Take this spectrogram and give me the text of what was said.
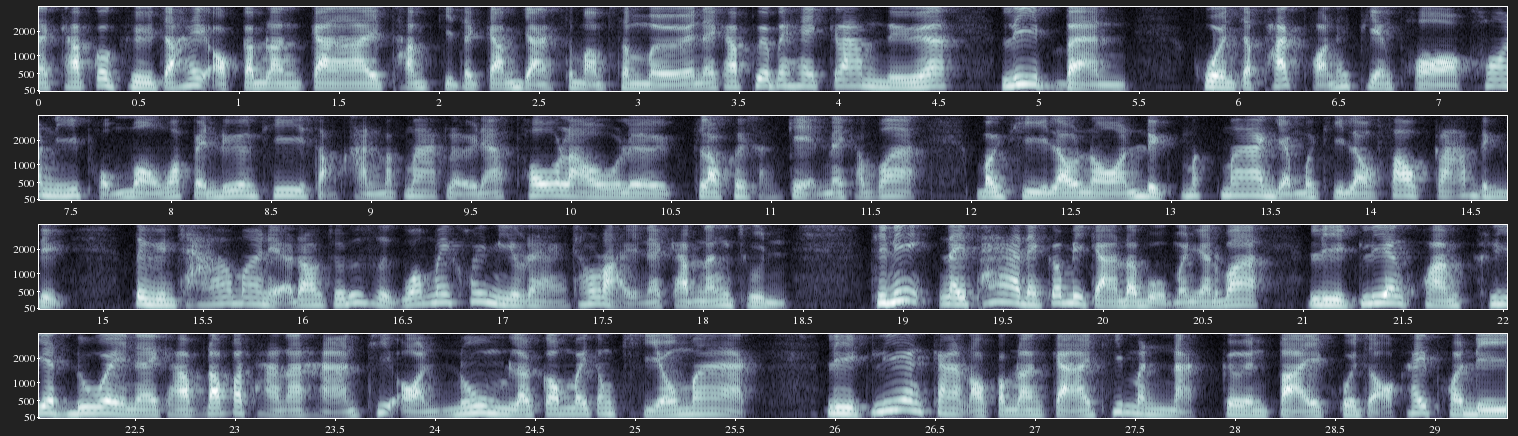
นะครับก็คือจะให้ออกกำลังกายทำกิจกรรมอย่างสม่ำเสมอนะครับเพื่อไม่ให้กล้ามเนื้อรีบแบนควรจะพักผ่อนให้เพียงพอ ข้อนี้ผมมองว่าเป็นเรื่องที่สำคัญมากๆเลยนะเพราะเราเลยเราเคยสังเกตไหมครับว่า บางทีเรานอนดึกมากๆ อย่างบางทีเราเฝ้ากราฟดึก ๆ ตื่นเช้ามาเนี่ยเราจะรู้สึกว่าไม่ค่อยมีแรงเท่าไหร่นะครับนักทุน ทีนี้ในแพทย์เนี่ยก็มีการระบุเหมือนกันว่า หลีกเลี่ยงความเครียดด้วยนะครับรับประทานอาหารที่อ่อนนุ่ม แล้วก็ไม่ต้องเคี้ยวมาก หลีกเลี่ยงการออกกำลังกายที่มันหนักเกินไป ควรจะออกให้พอดี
